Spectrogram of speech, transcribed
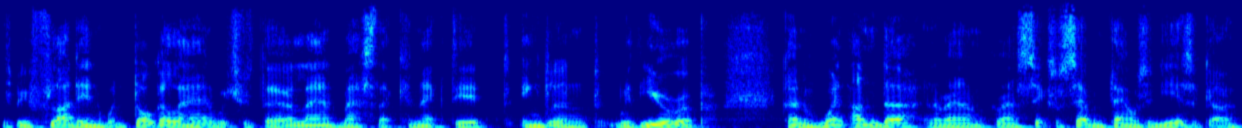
There's been flooding when Doggerland, which was the landmass that connected England with Europe, kind of went under and around around six or seven thousand years ago.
